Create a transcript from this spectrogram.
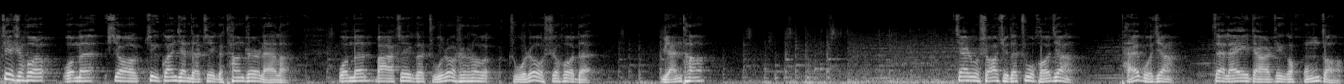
这时候我们需要最关键的这个汤汁来了，我们把这个煮肉时候煮肉时候的原汤，加入少许的柱侯酱、排骨酱，再来一点这个红枣，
